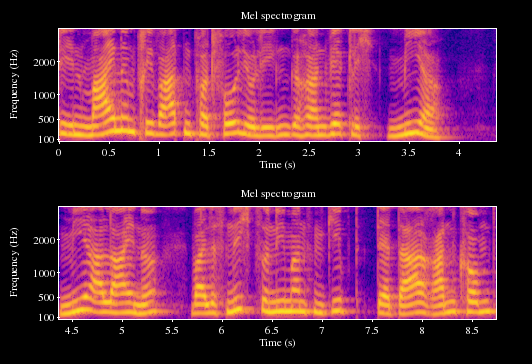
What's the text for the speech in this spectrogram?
die in meinem privaten Portfolio liegen, gehören wirklich mir, mir alleine, weil es nichts und niemanden gibt, der da rankommt,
